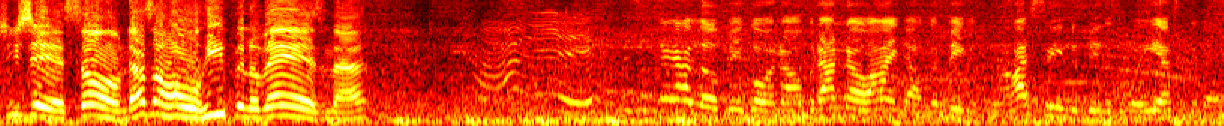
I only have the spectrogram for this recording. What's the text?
She said some. That's a whole heaping of ass now. I got a little bit going on, but I know I ain't got the biggest one. I seen the biggest one yesterday.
